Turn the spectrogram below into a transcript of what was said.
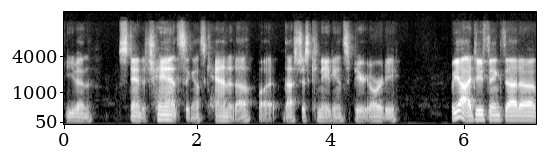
even stand a chance against Canada, but that's just Canadian superiority. But yeah, I do think that uh,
